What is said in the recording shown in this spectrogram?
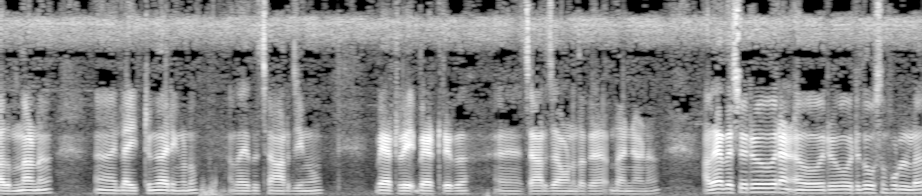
അതിൽ നിന്നാണ് ലൈറ്റും കാര്യങ്ങളും അതായത് ചാർജിങ്ങും ബാറ്ററി ബാറ്ററിയൊക്കെ ചാർജ് ആവണതൊക്കെ തന്നെയാണ് അത് ഏകദേശം ഒരു ഒരു ഒരു ദിവസം ഫുള്ള്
